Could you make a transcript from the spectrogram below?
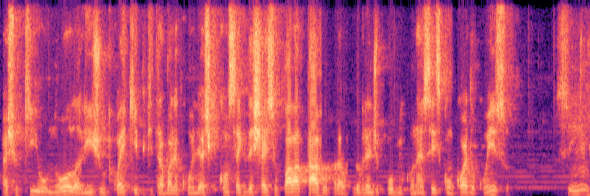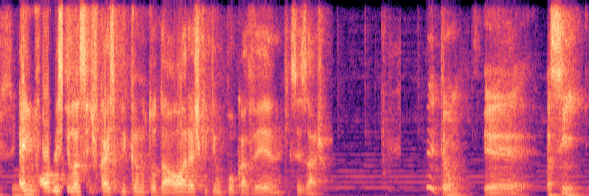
acho que o Nola ali junto com a equipe que trabalha com ele, acho que consegue deixar isso palatável para o grande público, né? Vocês concordam com isso? Sim, sim. É, envolve esse lance de ficar explicando toda hora, acho que tem um pouco a ver, né? O que vocês acham? Então, é, assim,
